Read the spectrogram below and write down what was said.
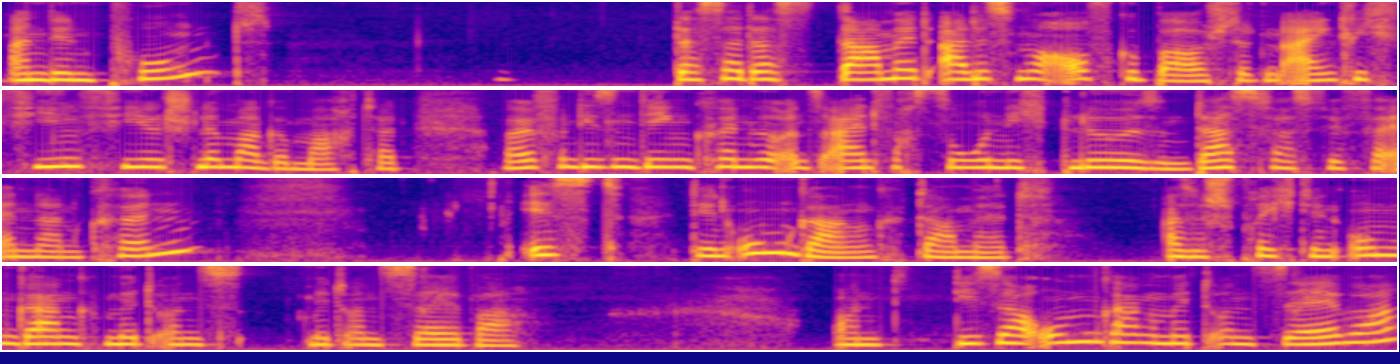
an den Punkt, dass er das damit alles nur aufgebauscht hat und eigentlich viel, viel schlimmer gemacht hat. Weil von diesen Dingen können wir uns einfach so nicht lösen. Das, was wir verändern können, ist den Umgang damit. Also sprich den Umgang mit uns, mit uns selber. Und dieser Umgang mit uns selber,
